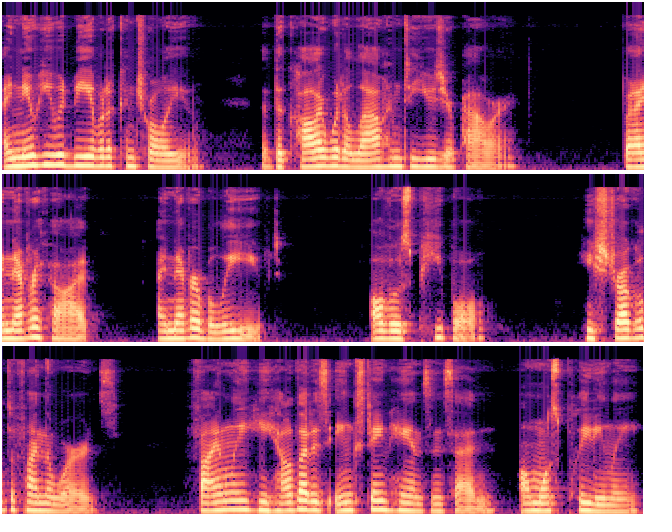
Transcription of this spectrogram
I knew he would be able to control you, that the collar would allow him to use your power. But I never thought, I never believed. All those people. He struggled to find the words. Finally, he held out his ink stained hands and said, almost pleadingly,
